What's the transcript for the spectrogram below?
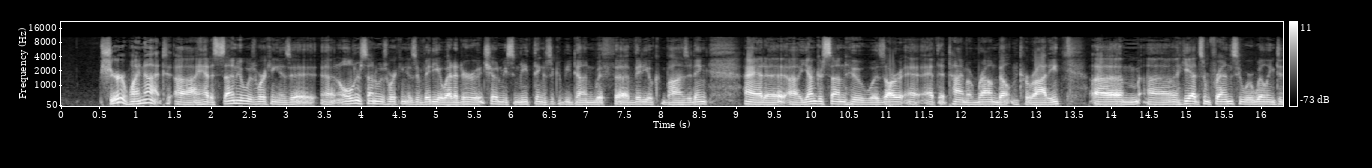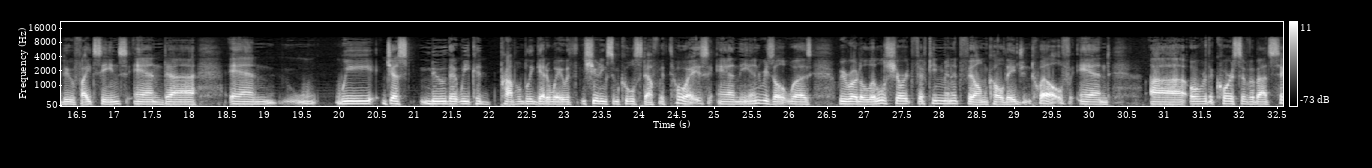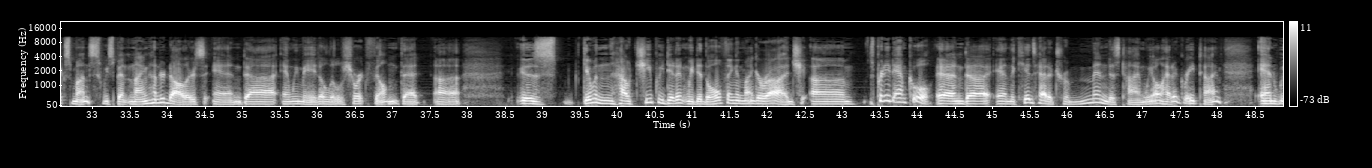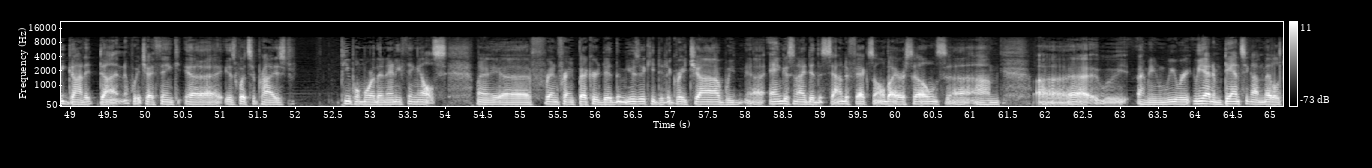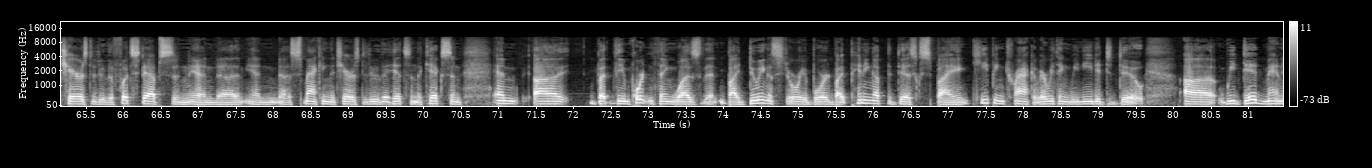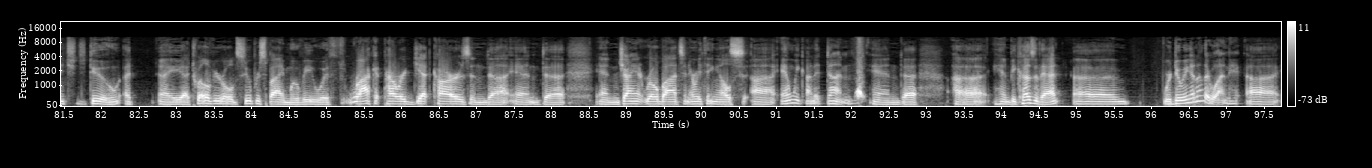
Sure, why not? Uh, I had a son who was working as a, an older son who was working as a video editor who had showed me some neat things that could be done with uh, video compositing. I had a, a, younger son who was our, at that time a brown belt in karate. Um, uh, he had some friends who were willing to do fight scenes and uh, and we just knew that we could probably get away with shooting some cool stuff with toys. And the end result was we wrote a little short 15 minute film called Agent 12. And uh, over the course of about six months, we spent $900 and, uh, and we made a little short film that uh, is, given how cheap we did it, and we did the whole thing in my garage, um, it's pretty damn cool. And, uh, and the kids had a tremendous time. We all had a great time and we got it done, which I think uh, is what surprised people more than anything else. My uh, friend Frank Becker did the music. He did a great job. We, uh, Angus and I did the sound effects all by ourselves. Uh, um, uh, we, I mean, we were we had him dancing on metal chairs to do the footsteps and and uh, and smacking the chairs to do the hits and the kicks and and but the important thing was that by doing a storyboard, by pinning up the discs, by keeping track of everything we needed to do, uh, we did manage to do a a 12 year old super spy movie with rocket powered jet cars and uh, and uh, and giant robots and everything else uh, and we got it done. And uh, uh, and because of that we're doing another one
